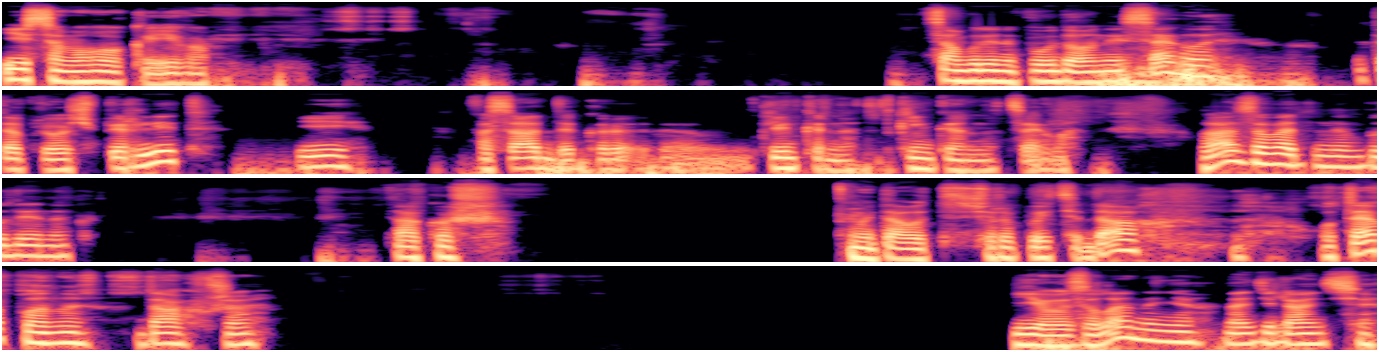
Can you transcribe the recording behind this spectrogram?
і самого Києва. Сам будинок побудований з цегли, утеплювач перліт і фасад декор... е, клінкерна, тут клінкерна цегла. Газ заведений в будинок. Також мета от черепиця дах, утеплений дах вже. Є озеленення на ділянці.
